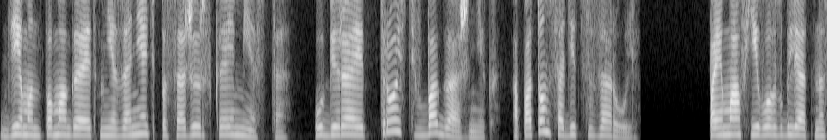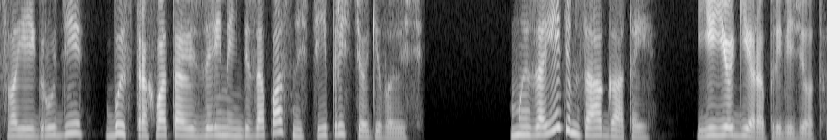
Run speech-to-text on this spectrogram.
Демон помогает мне занять пассажирское место, убирает трость в багажник, а потом садится за руль. Поймав его взгляд на своей груди, быстро хватаюсь за ремень безопасности и пристегиваюсь. «Мы заедем за Агатой?» Ее Гера привезет.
